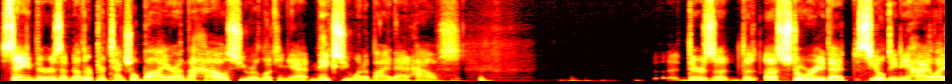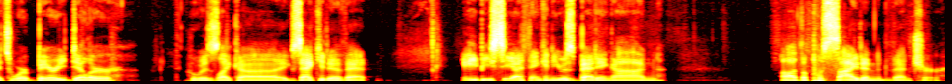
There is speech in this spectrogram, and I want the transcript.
saying there is another potential buyer on the house you are looking at makes you want to buy that house. There's a the, a story that Cialdini highlights where Barry Diller, who is like a executive at ABC, I think, and he was betting on uh, the Poseidon Adventure,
